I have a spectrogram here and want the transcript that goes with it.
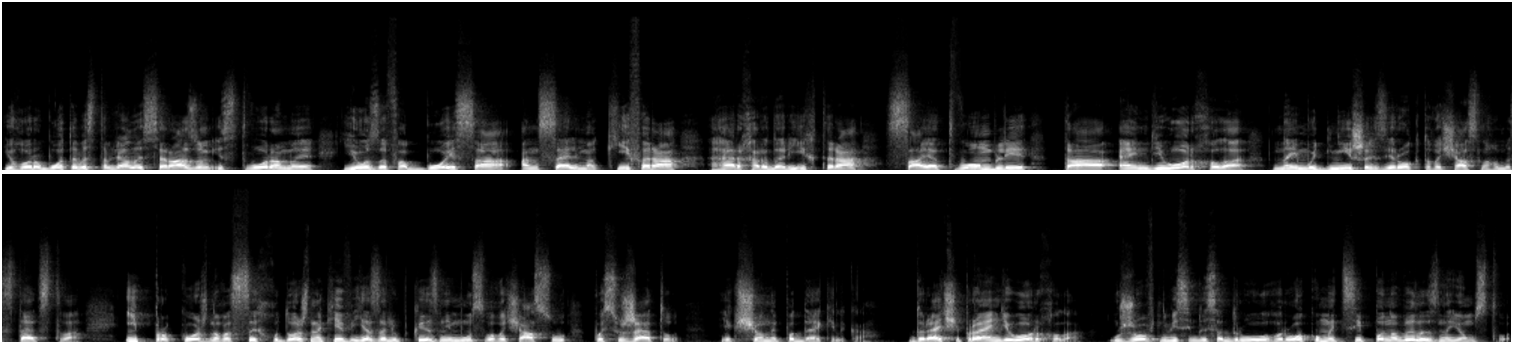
Його роботи виставлялися разом із творами Йозефа Бойса, Ансельма Кіфера, Герхарда Ріхтера, Сая Твомблі та Енді Ворхола, наймодніших зірок тогочасного мистецтва. І про кожного з цих художників я залюбки зніму свого часу по сюжету, якщо не по декілька. До речі, про Енді Ворхола. У жовтні 82-го року митці поновили знайомство.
